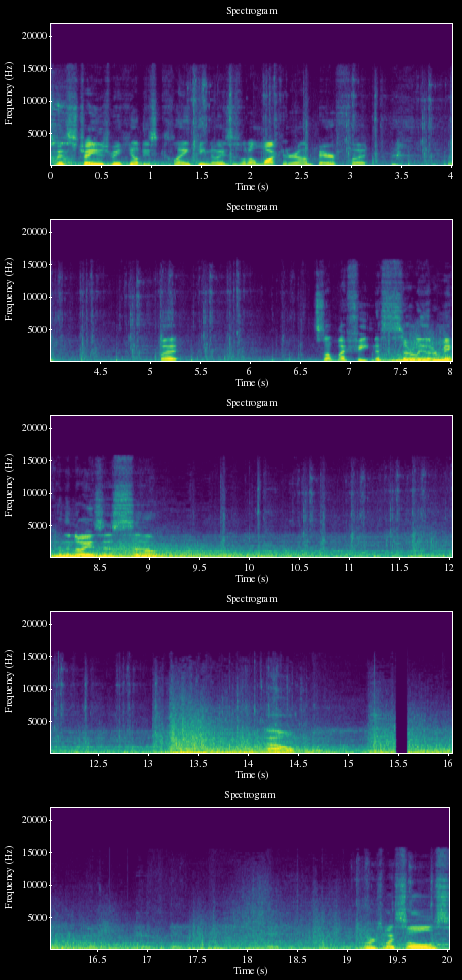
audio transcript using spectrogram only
Feels a bit strange making all these clanking noises when I'm walking around barefoot. but it's not my feet necessarily that are making the noises, so... Ow. Where's my souls?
